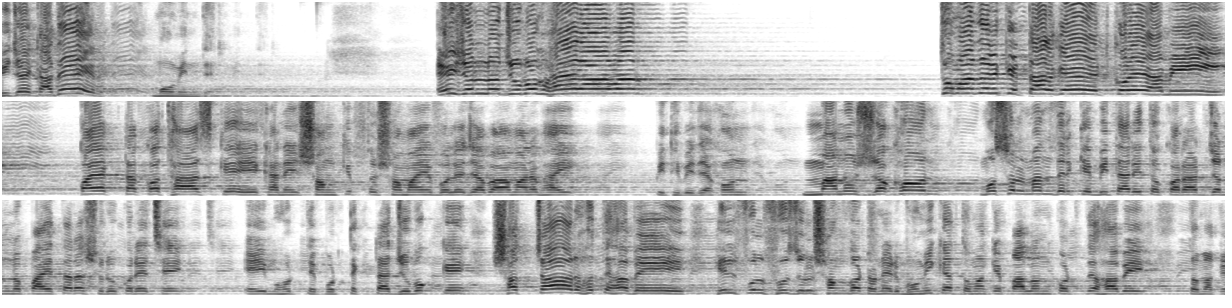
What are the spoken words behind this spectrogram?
বিজয় কাদের? মুমিনদের। এই জন্য যুবক ভাইয়েরা আমার, তোমাদেরকে টার্গেট করে আমি কয়েকটা কথা আজকে এখানে সংক্ষিপ্ত সময়ে বলে যাব। আমার ভাই পৃথিবী যখন মানুষ যখন মুসলমানদেরকে বিতাড়িত করার জন্য পায়তারা শুরু করেছে। এই মুহূর্তে প্রত্যেকটা যুবককে সচ্চর হতে হবে। হিলফুল ফুজুল সংগঠনের ভূমিকা তোমাকে পালন করতে হবে। তোমাকে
